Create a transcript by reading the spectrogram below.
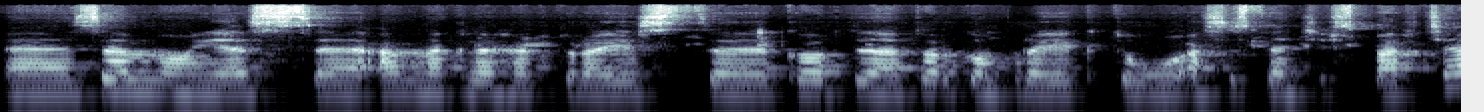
E, ze mną jest e, Anna Klecha, która jest koordynatorką projektu Asystenci Wsparcia.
